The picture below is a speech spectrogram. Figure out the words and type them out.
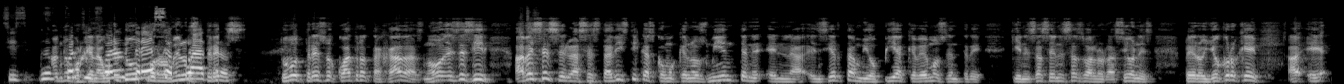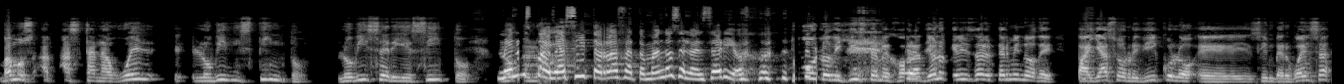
sí. No, porque Nahuel tuvo por lo menos tres tuvo tres o cuatro atajadas, ¿no? Es decir, a veces las estadísticas como que nos mienten en, la, en cierta miopía que vemos entre quienes hacen esas valoraciones, pero yo creo que, ah, eh, vamos, hasta Nahuel eh, lo vi distinto lo vi seriecito. Menos payasito, Rafa, tomándoselo en serio. Tú lo dijiste mejor. Yo no quería usar el término de payaso ridículo, eh, sinvergüenza,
